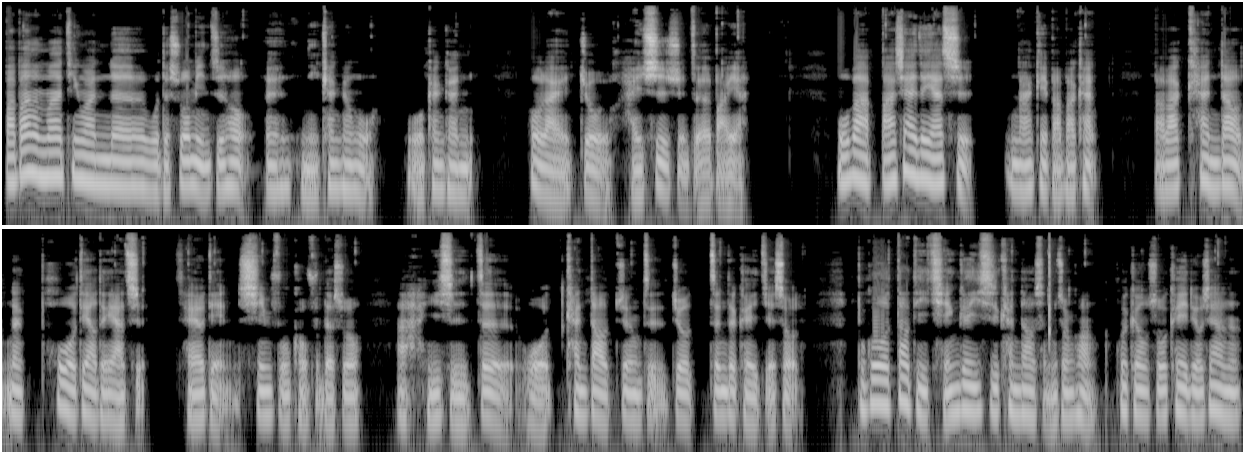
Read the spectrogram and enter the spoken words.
爸爸妈妈听完了我的说明之后，嗯、你看看我，我看看你，后来就还是选择了拔牙。我把拔下来的牙齿拿给爸爸看，爸爸看到那破掉的牙齿，才有点心服口服的说：“啊，医师，这我看到这样子就真的可以接受了。不过，到底前个医师看到什么状况，会跟我说可以留下呢？”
